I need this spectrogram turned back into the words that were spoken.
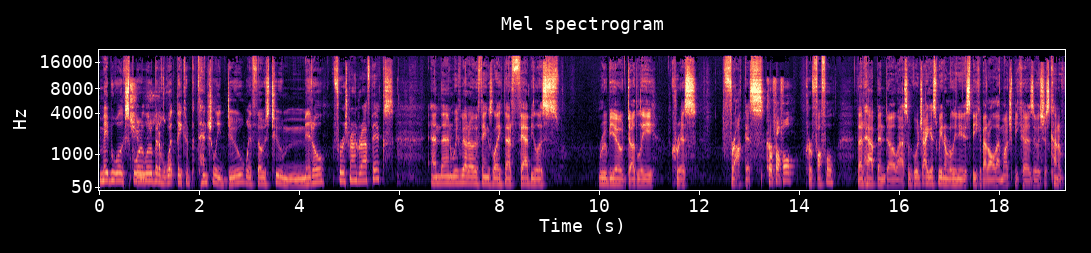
maybe we'll explore a little bit of what they could potentially do with those two middle first round draft picks. And then we've got other things like that fabulous Rubio, Dudley, Chriss, Fracas Kerfuffle. kerfuffle that happened uh, last week, which I guess we don't really need to speak about all that much because it was just kind of,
